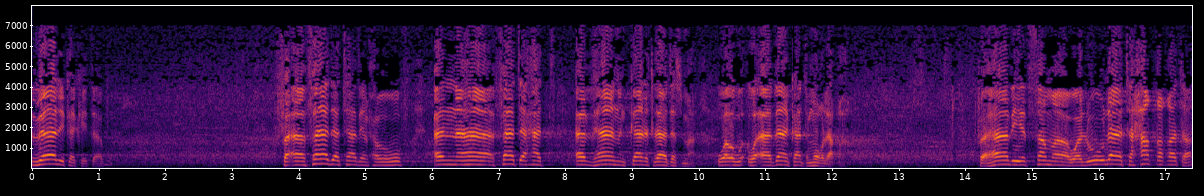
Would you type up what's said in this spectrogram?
ذلك كتابه. فأفادت هذه الحروف أنها فتحت أذهان كانت لا تسمع وآذان كانت مغلقة. فهذه الثمرة والأولى تحققت.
